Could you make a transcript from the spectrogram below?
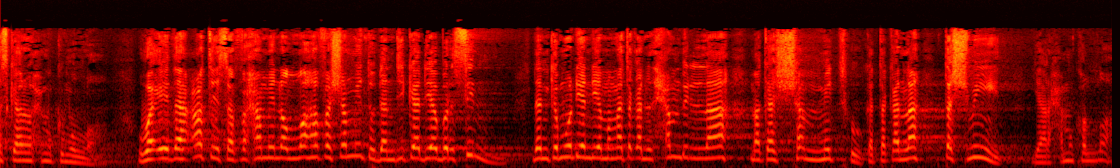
sekalian rahimakumullah. Wa idza atisa fahaminallaha fashammitu dan jika dia bersin dan kemudian dia mengatakan alhamdulillah maka syammithu katakanlah tashmid. Ya rahmukallah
